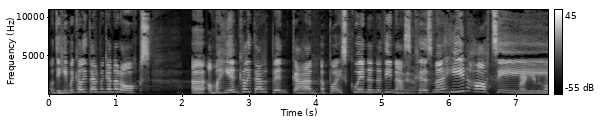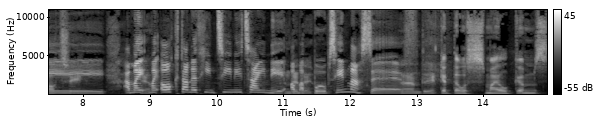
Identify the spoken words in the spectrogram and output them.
Ond di hi'n cael ei derbyn gan yr orcs. Uh, ond mae hi yn cael ei derbyn gan y boes gwyn yn y ddinas, yeah. cys mae hi'n hoti. Mae hi'n hoti. A mae, yeah. mae orc danedd hi'n teeny tiny, ond mae boobs hi'n massive. Andy. Get those smile gums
